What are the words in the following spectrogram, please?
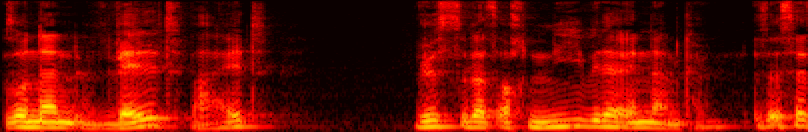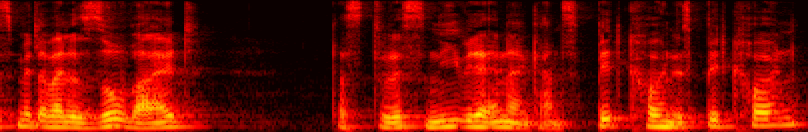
sondern weltweit wirst du das auch nie wieder ändern können. Es ist jetzt mittlerweile so weit, dass du das nie wieder ändern kannst. Bitcoin ist Bitcoin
